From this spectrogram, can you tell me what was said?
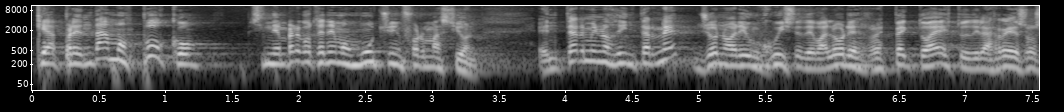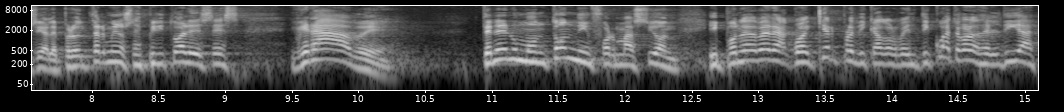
que aprendamos poco, sin embargo tenemos mucha información. En términos de Internet, yo no haré un juicio de valores respecto a esto y de las redes sociales, pero en términos espirituales es grave tener un montón de información y poner a ver a cualquier predicador 24 horas del día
